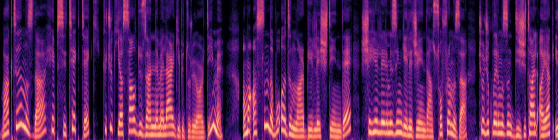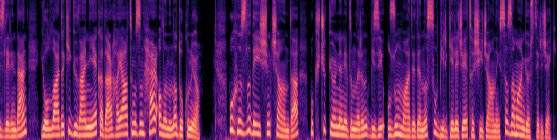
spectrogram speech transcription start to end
Baktığımızda hepsi tek tek küçük yasal düzenlemeler gibi duruyor değil mi? Ama aslında bu adımlar birleştiğinde şehirlerimizin geleceğinden soframıza, çocuklarımızın dijital ayak izlerinden yollardaki güvenliğe kadar hayatımızın her alanına dokunuyor. Bu hızlı değişim çağında bu küçük görünen adımların bizi uzun vadede nasıl bir geleceğe taşıyacağını ise zaman gösterecek.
